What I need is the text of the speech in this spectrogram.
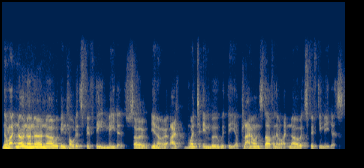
they were like, no, no, no, no. We've been told it's 15 meters. So you know, I went to INVU with the uh, plano and stuff, and they were like, no, it's 50 meters.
